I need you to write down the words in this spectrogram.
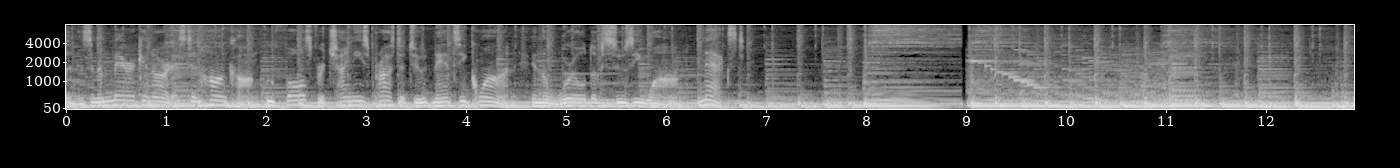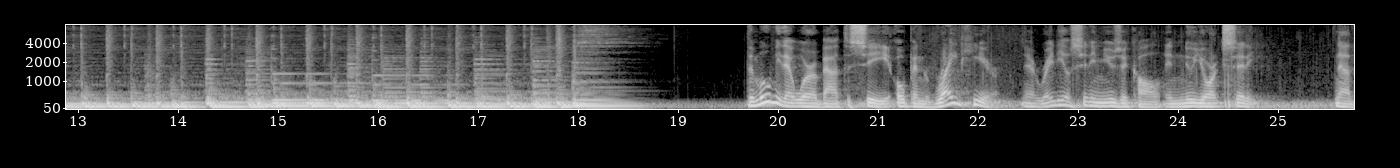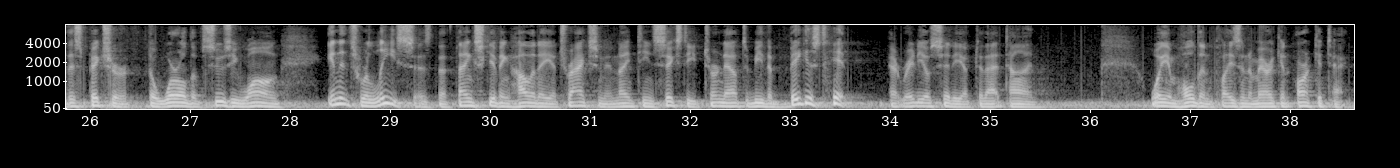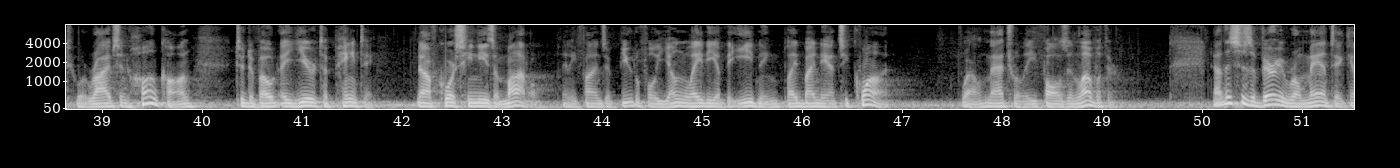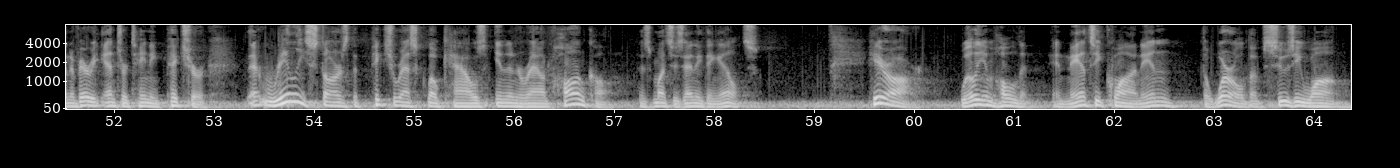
is an American artist in Hong Kong who falls for Chinese prostitute Nancy Kwan in the world of Suzie Wong. Next. The movie that we're about to see opened right here at Radio City Music Hall in New York City. Now, this picture, The World of Suzie Wong, in its release as the Thanksgiving holiday attraction in 1960, turned out to be the biggest hit at Radio City up to that time. William Holden plays an American architect who arrives in Hong Kong to devote a year to painting. Now, of course, he needs a model, and he finds a beautiful young lady of the evening played by Nancy Kwan. Well, naturally, he falls in love with her. Now, this is a very romantic and a very entertaining picture that really stars the picturesque locales in and around Hong Kong as much as anything else. Here are William Holden and Nancy Kwan in The World of Suzie Wong.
